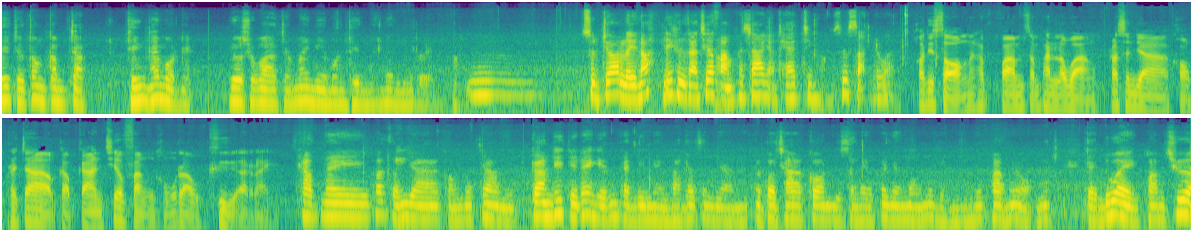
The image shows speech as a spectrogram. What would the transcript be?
ที่จะต้องกำจัดทิ้งให้หมดเนี่ยโยชวาจะไม่มีมนทินในเรื่องนี้เลยครับอืมสุดยอดเลยเนาะนี่คือการเชื่อฟังพระเจ้าอย่างแท้จริงซื่อสัตย์ด้วย ข้อที่2นะครับความสัมพันธ์ระหว่างพระสัญญาของพระเจ้ากับการเชื่อฟังของเราคืออะไร ครับในพระสัญญาของพระเจ้าเนี่ยการที่จะได้เห็นแผ่นดินแห่งพันธสัญญานุประชากรอิสราเอลก็ยังมองไม่เห็นนึกภาพไม่ออกนะแต่ด้วยความเชื่อ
